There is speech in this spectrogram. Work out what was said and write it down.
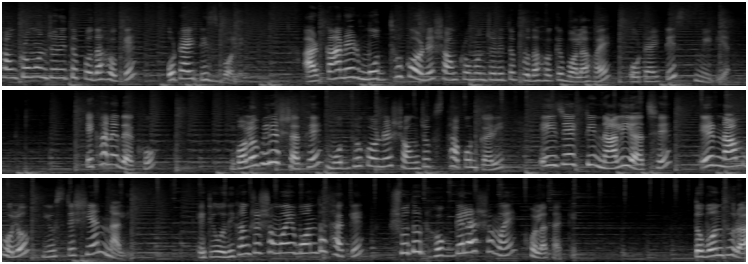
সংক্রমণজনিত প্রদাহকে ওটাইটিস বলে। আর কানের মধ্যকর্ণে সংক্রমণজনিত প্রদাহকে বলা হয় ওটাইটিস মিডিয়া। এখানে দেখো, গলবিলের সাথে মধ্যকর্ণের সংযোগ স্থাপনকারী এই যে একটি নালী আছে, এর নাম হলো ইউস্টেশিয়ান নালী। এটি অধিকাংশ সময় বন্ধ থাকে, শুধু ঢোক গেলার সময় খোলা থাকে। তো বন্ধুরা,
